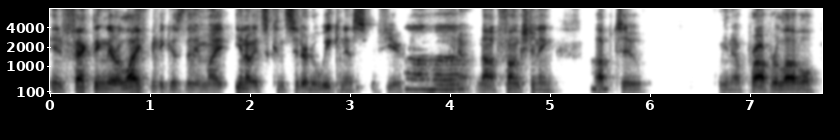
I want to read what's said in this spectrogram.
infecting their life because they might, you know, it's considered a weakness if you, uh-huh. you know, not functioning uh-huh. up to, you know, proper level.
